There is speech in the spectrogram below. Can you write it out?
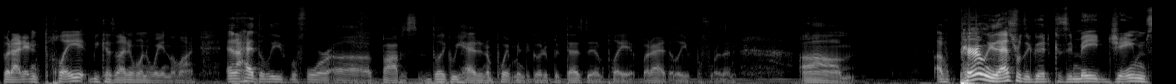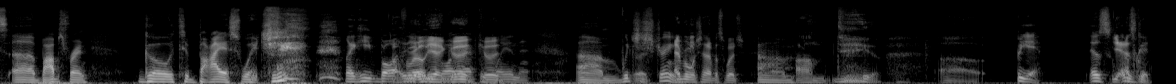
but I didn't play it because I didn't want to wait in the line, and I had to leave before uh, Bob's. Like we had an appointment to go to Bethesda and play it, but I had to leave before then. Um, apparently that's really good because it made James, uh, Bob's friend, go to buy a Switch. like he bought. Oh, he Yeah, bought good, good. Playing that, um, which is strange. Everyone should have a Switch. Um, um yeah. but yeah, it was Yeah, it was good.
